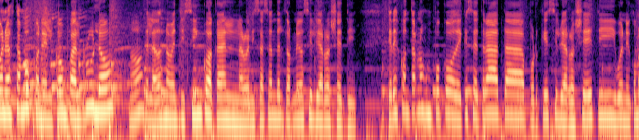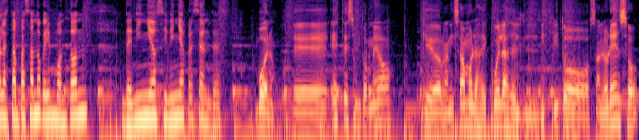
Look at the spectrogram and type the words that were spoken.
Bueno, estamos con el compa El Rulo, ¿no? de la 295, acá en la organización del torneo Silvia Rogetti. ¿Querés contarnos un poco de qué se trata, por qué Silvia Rogetti y bueno, y cómo la están pasando, que hay un montón de niños y niñas presentes? Bueno, eh, este es un torneo que organizamos las escuelas del distrito San Lorenzo,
